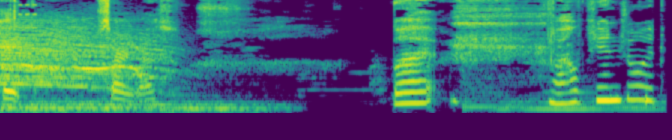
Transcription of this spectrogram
Get. Sorry, guys. But I hope you enjoyed.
